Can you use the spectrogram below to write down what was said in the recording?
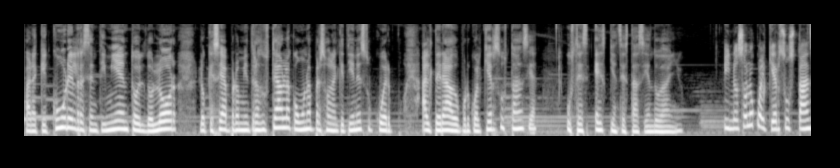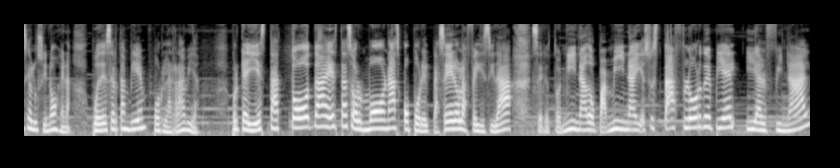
para que cure el resentimiento, el dolor, lo que sea. Pero mientras usted habla con una persona que tiene su cuerpo alterado por cualquier sustancia, usted es quien se está haciendo daño. Y no solo cualquier sustancia alucinógena, puede ser también por la rabia, porque ahí está todas estas hormonas o por el placer o la felicidad, serotonina, dopamina, y eso está a flor de piel y al final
